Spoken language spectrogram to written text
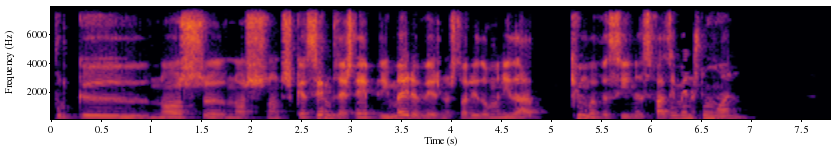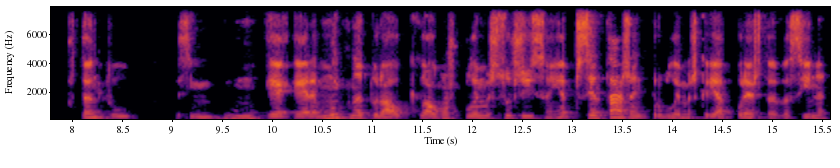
Porque nós, nós não nos esquecemos, esta é a primeira vez na história da humanidade que uma vacina se faz em menos de um ano. Portanto, assim, é, era muito natural que alguns problemas surgissem. A percentagem de problemas criado por esta vacina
